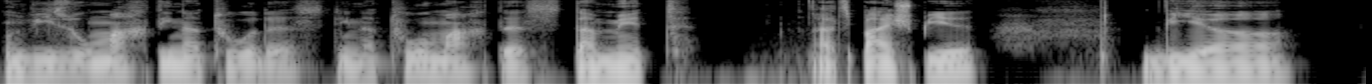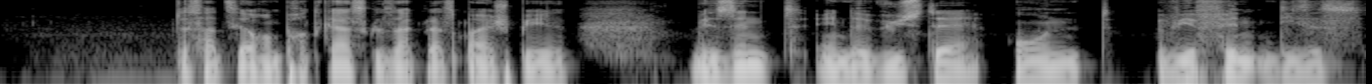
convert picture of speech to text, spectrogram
Und wieso macht die Natur das? Die Natur macht es, damit, als Beispiel, wir, das hat sie auch im Podcast gesagt als Beispiel, wir sind in der Wüste und wir finden dieses,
